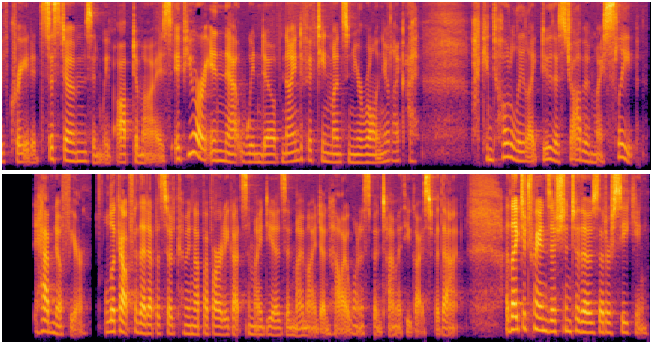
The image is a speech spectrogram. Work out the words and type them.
We've created systems and we've optimized. If you are in that window of nine to 15 months in your role and you're like, I, I can totally like do this job in my sleep, have no fear. Look out for that episode coming up. I've already got some ideas in my mind on how I want to spend time with you guys for that. I'd like to transition to those that are seeking.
